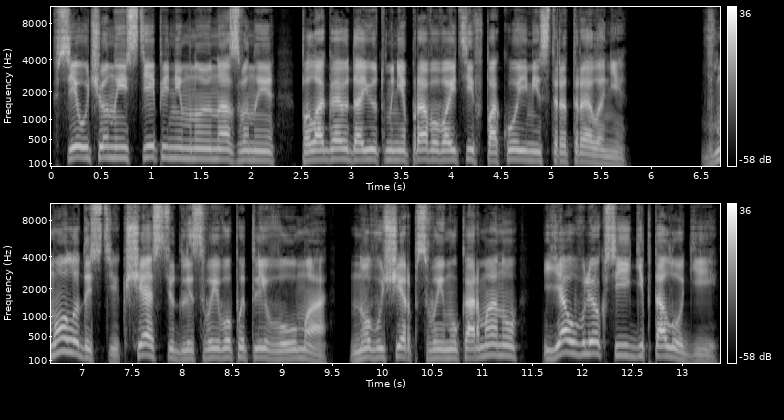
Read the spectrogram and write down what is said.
Все ученые степени, мною названные, полагаю, дают мне право войти в покой, мистера Трелани. В молодости, к счастью для своего пытливого ума, но в ущерб своему карману, я увлекся египтологией.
